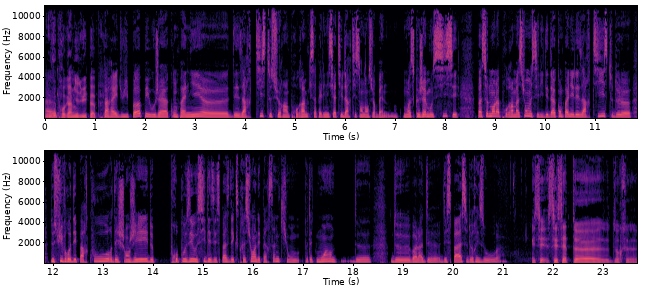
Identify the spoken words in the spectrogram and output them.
Où vous programmiez du hip-hop. Pareil, du hip-hop et où j'ai accompagné euh, des artistes sur un programme qui s'appelle Initiative d'artistes en danse urbaine. Donc moi, ce que j'aime aussi, c'est pas seulement la programmation, mais c'est l'idée d'accompagner des artistes, de, de suivre des parcours, d'échanger, de proposer aussi des espaces d'expression à des personnes qui ont peut-être moins de, de voilà d'espace, de, réseau. Et c'est cette euh, donc ce,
